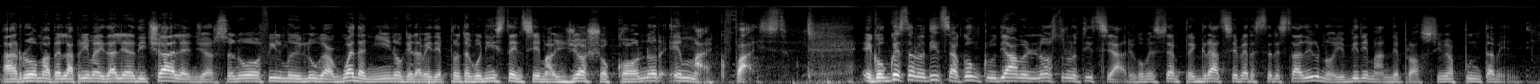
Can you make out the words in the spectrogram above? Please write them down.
a Roma per la prima italiana di Challengers, nuovo film di Luca Guadagnino che la vede protagonista insieme a Josh O'Connor e Mike Feist. E con questa notizia concludiamo il nostro notiziario. Come sempre grazie per essere stati con noi e vi rimando ai prossimi appuntamenti.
